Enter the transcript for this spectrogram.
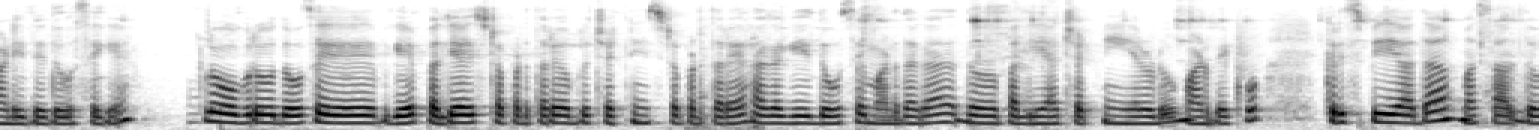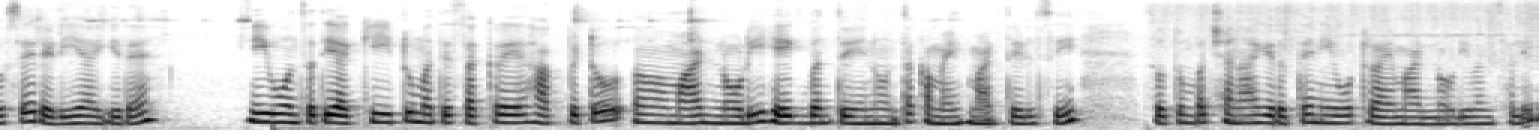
ಮಾಡಿದ್ದೆ ದೋಸೆಗೆ. ಮಕ್ಕಳು ಒಬ್ಬರು ದೋಸೆಗೆ ಪಲ್ಯ ಇಷ್ಟಪಡ್ತಾರೆ ಒಬ್ಬರು ಚಟ್ನಿ ಇಷ್ಟಪಡ್ತಾರೆ. ಹಾಗಾಗಿ ದೋಸೆ ಮಾಡಿದಾಗ ದೋ ಪಲ್ಯ, ಚಟ್ನಿ ಎರಡೂ ಮಾಡಬೇಕು. ಕ್ರಿಸ್ಪಿಯಾದ ಮಸಾಲೆ ದೋಸೆ ರೆಡಿಯಾಗಿದೆ. ನೀವು ಒಂದು ಸತಿ ಅಕ್ಕಿ ಹಿಟ್ಟು ಮತ್ತು ಸಕ್ಕರೆ ಹಾಕಿಬಿಟ್ಟು ಮಾಡಿ ನೋಡಿ ಹೇಗೆ ಬಂತು ಏನು ಅಂತ ಕಮೆಂಟ್ ಮಾಡಿ ತಿಳಿಸಿ. ಸೊ ತುಂಬ ಚೆನ್ನಾಗಿರುತ್ತೆ. ನೀವು ಟ್ರೈ ಮಾಡಿ ನೋಡಿ ಒಂದ್ಸಲಿ.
